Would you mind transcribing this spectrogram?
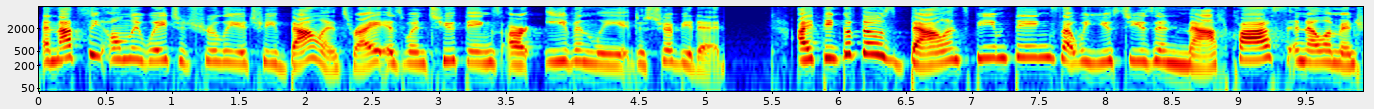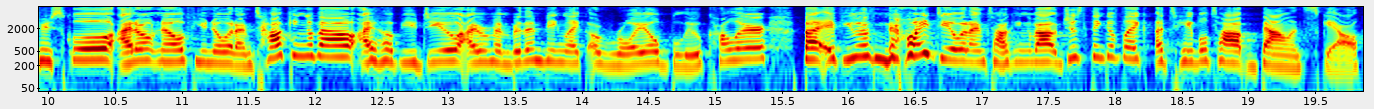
And that's the only way to truly achieve balance, right? Is when two things are evenly distributed. I think of those balance beam things that we used to use in math class in elementary school. I don't know if you know what I'm talking about. I hope you do. I remember them being like a royal blue color. But if you have no idea what I'm talking about, just think of like a tabletop balance scale.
